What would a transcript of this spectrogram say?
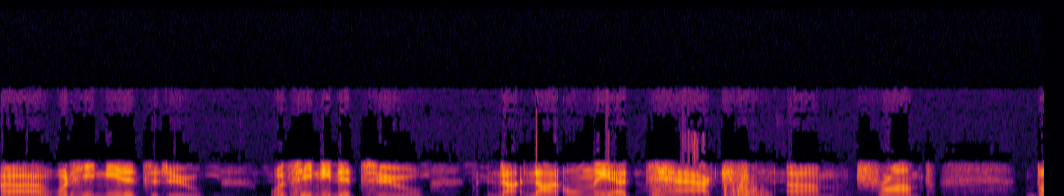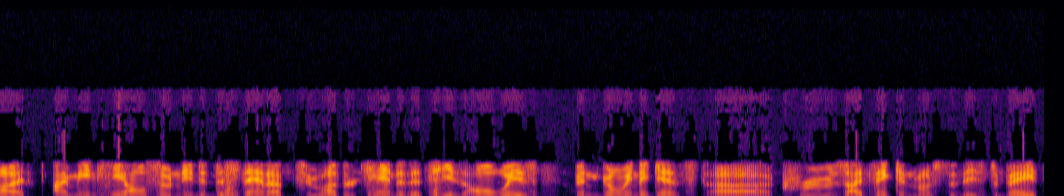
uh, what he needed to do was he needed to not not only attack um, Trump, but I mean he also needed to stand up to other candidates. He's always been going against uh, Cruz, I think, in most of these debates,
